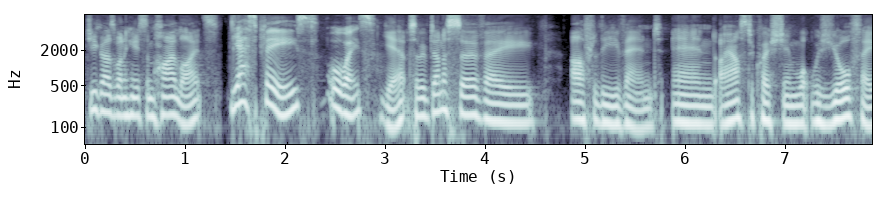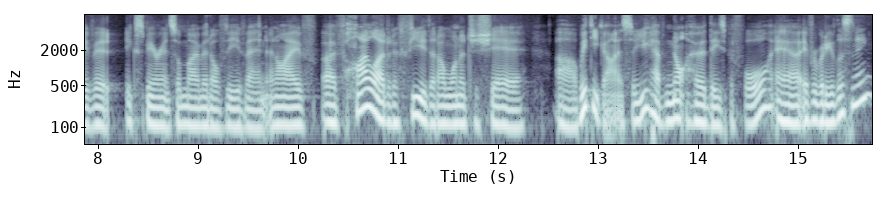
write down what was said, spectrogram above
Do you guys want to hear some highlights? yes, please. Always. Yeah. So we've done a survey after the event, and I asked a question: What was your favourite experience or moment of the event? And I've I've highlighted a few that I wanted to share. Uh, with you guys, so you have not heard these before. Uh, everybody listening,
